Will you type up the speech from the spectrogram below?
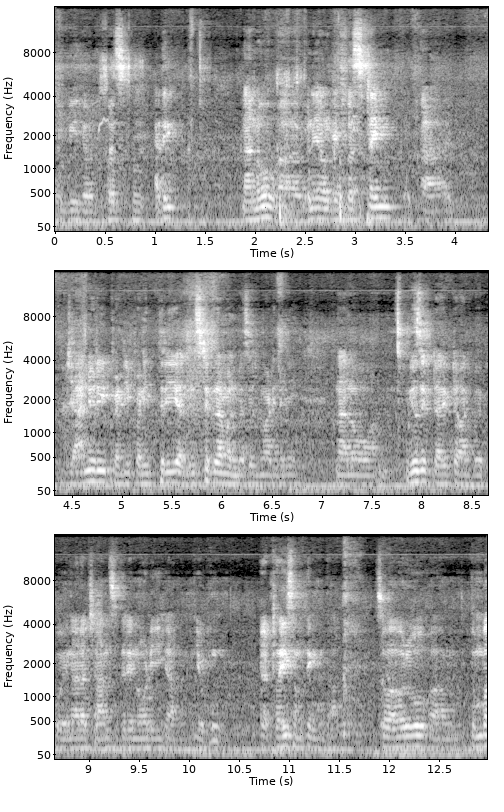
to be first I think ನಾನು ವಿನಯ್ ಅವ್ರಿಗೆ first time January twenty twenty three ಅಲ್ಲಿ ಇನ್ಸ್ಟಾಗ್ರಾಮಲ್ಲಿ ಮೆಸೇಜ್ ಮಾಡಿದ್ದೀನಿ. ನಾನು ಮ್ಯೂಸಿಕ್ ಡೈರೆಕ್ಟರ್ ಆಗಬೇಕು ಏನಾರ ಚಾನ್ಸ್ ಇದ್ದರೆ ನೋಡಿ ಯು ಟ್ರೈ ಸಮಥಿಂಗ್ ಅಂತ. ಸೊ ಅವರು ತುಂಬ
